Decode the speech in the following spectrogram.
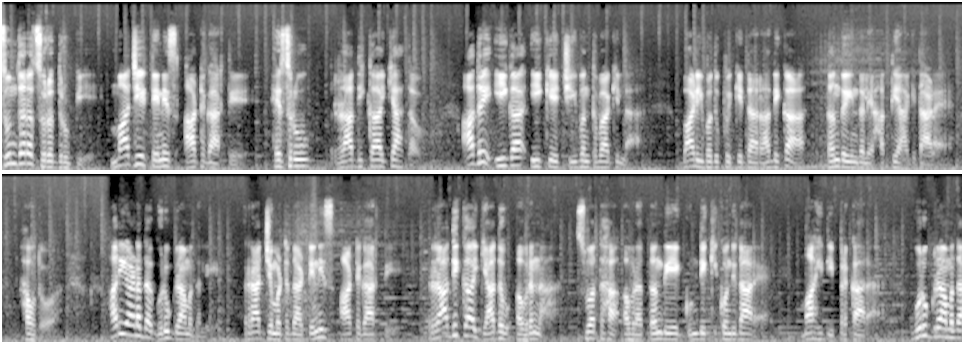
ಸುಂದರ ಸುರದ್ರೂಪಿ, ಮಾಜಿ ಟೆನಿಸ್ ಆಟಗಾರ್ತಿ, ಹೆಸರು ರಾಧಿಕಾ ಯಾದವ್. ಆದರೆ ಈಗ ಈಕೆ ಜೀವಂತವಾಗಿಲ್ಲ. ಬಾಳಿ ಬದುಕಬೇಕಿದ್ದ ರಾಧಿಕಾ ತಂದೆಯಿಂದಲೇ ಹತ್ಯೆ ಆಗಿದ್ದಾಳೆ. ಹೌದು, ಹರಿಯಾಣದ ಗುರುಗ್ರಾಮದಲ್ಲಿ ರಾಜ್ಯ ಮಟ್ಟದ ಟೆನ್ನಿಸ್ ಆಟಗಾರ್ತಿ ರಾಧಿಕಾ ಯಾದವ್ ಅವರನ್ನ ಸ್ವತಃ ಅವರ ತಂದೆಯೇ ಗುಂಡಿಕ್ಕಿ ಕೊಂದಿದ್ದಾರೆ. ಮಾಹಿತಿ ಪ್ರಕಾರ, ಗುರುಗ್ರಾಮದ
